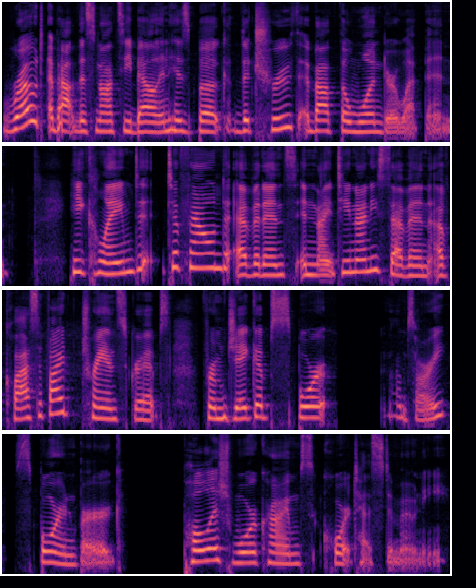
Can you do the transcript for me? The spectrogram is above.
wrote about this Nazi bell in his book, The Truth About the Wonder Weapon. He claimed to found evidence in 1997 of classified transcripts from Jacob Sport I'm sorry, Sporrenberg, Polish war crimes court testimony.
